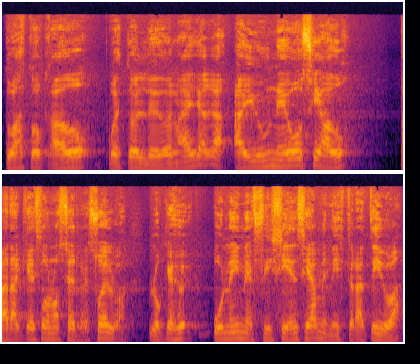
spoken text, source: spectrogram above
tú has tocado, puesto el dedo en la llaga. Hay un negociado para que eso no se resuelva, lo que es una ineficiencia administrativa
